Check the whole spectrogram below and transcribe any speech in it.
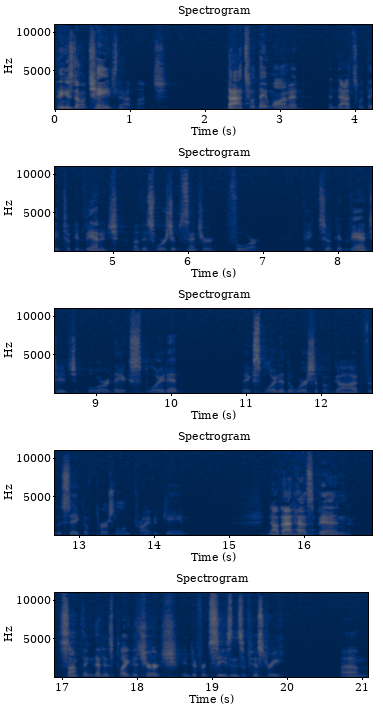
Things don't change that much. That's what they wanted, and that's what they took advantage of this worship center for. They took advantage or they exploited they exploited the worship of God for the sake of personal and private gain. Now that has been something that has plagued the church in different seasons of history um,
